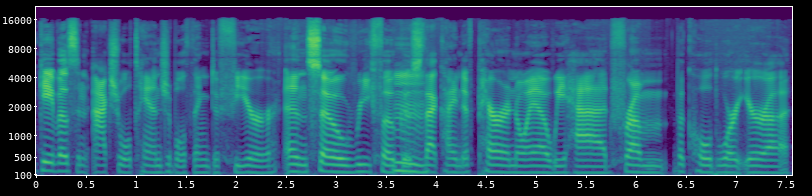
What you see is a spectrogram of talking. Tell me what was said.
gave us an actual tangible thing to fear, and so refocused that kind of paranoia we had from the Cold War era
